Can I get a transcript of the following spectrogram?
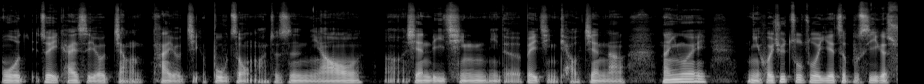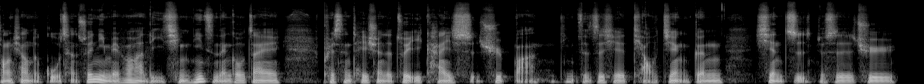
我最开始有讲，它有几个步骤嘛，就是你要呃先理清你的背景条件呐、啊。那因为你回去做作业，这不是一个双向的过程，所以你没办法理清，你只能够在 presentation 的最一开始去把你的这些条件跟限制，就是去。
